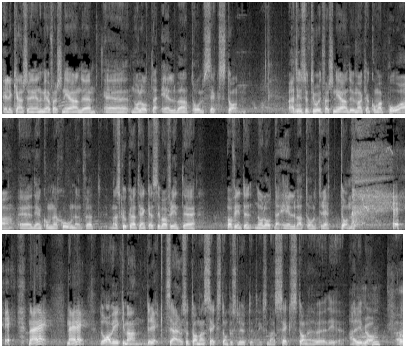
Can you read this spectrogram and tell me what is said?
eller kanske ännu mer fascinerande eh, 08 11 12 16. Jag tycker det är så otroligt fascinerande hur man kan komma på eh, den kombinationen. För att man skulle kunna tänka sig varför inte, varför inte 08 11 12 13? nej, nej, nej. Då avviker man direkt så här och så tar man 16 på slutet. Liksom. Bara 16, det, ja, det är bra. Mm. Ja,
